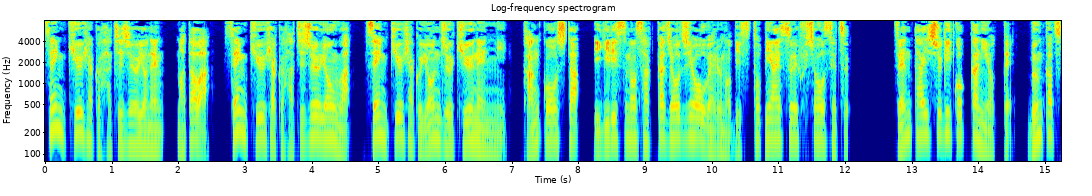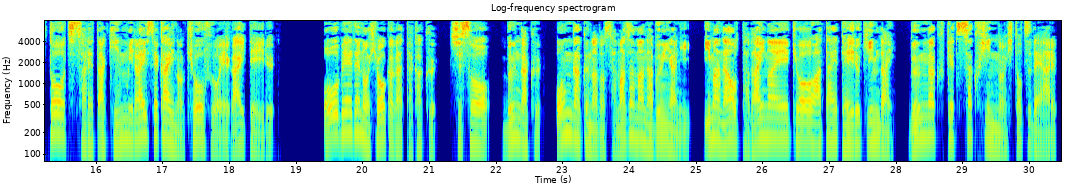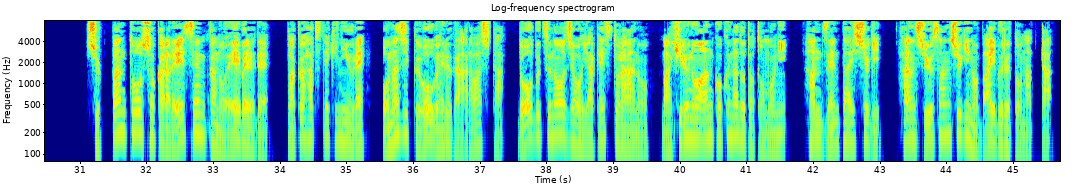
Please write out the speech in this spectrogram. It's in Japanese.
1984年、または1984は1949年に刊行したイギリスの作家ジョージ・オーウェルのディストピア SF 小説。全体主義国家によって分割統治された近未来世界の恐怖を描いている。欧米での評価が高く、思想、文学、音楽など様々な分野に、今なお多大な影響を与えている近代、文学傑作品の一つである。出版当初から冷戦下の英米で、爆発的に売れ、同じくオーウェルが表した動物農場やケストラーの真昼の暗黒などと共に、反全体主義、反集産主義のバイブルとなった。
